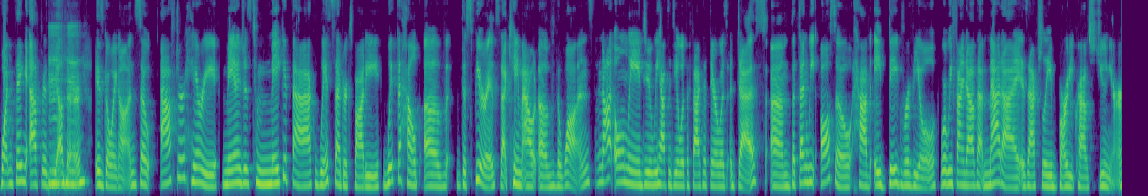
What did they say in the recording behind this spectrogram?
one thing after the mm-hmm. other is going on. So after Harry manages to make it back with Cedric's body with the help of the spirits that came out of the wands, not only do we have to deal with the fact that there was a death, um, but then we also have a big reveal where we find out that Mad Eye is actually Barty Crouch Jr.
